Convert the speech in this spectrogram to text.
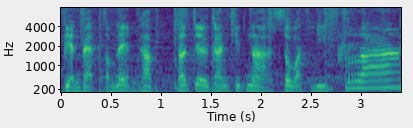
เปลี่ยนแบตสำเร็จครับ แล้วเจอกันคลิปหน้า สวัสดีครับ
